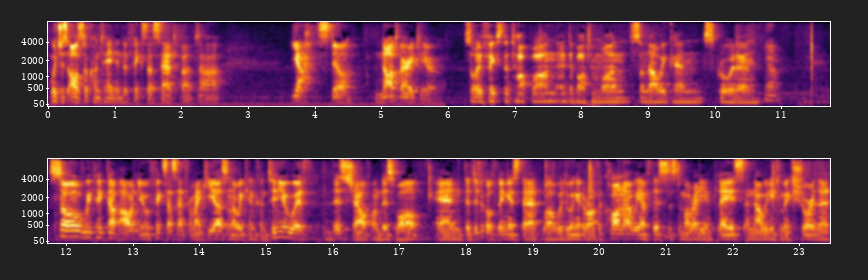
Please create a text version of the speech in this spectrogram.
which is also contained in the FIXA set, but uh, yeah, still not very clear. So we fixed the top one and the bottom one, so now we can screw it in. Yeah. So we picked up our new FIXA set from Ikea, so now we can continue with this shelf on this wall. And the difficult thing is that, well, we're doing it around the corner. We have this system already in place, and now we need to make sure that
